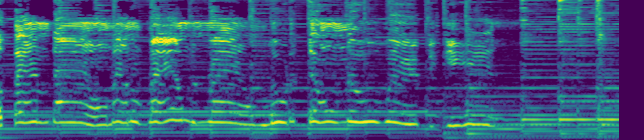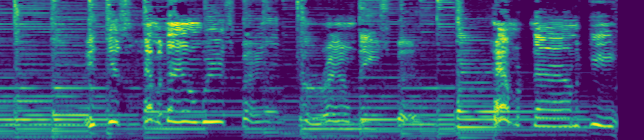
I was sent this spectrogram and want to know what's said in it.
Up and down and around and round, hammer down westbound, turn around eastbound, hammer down again.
